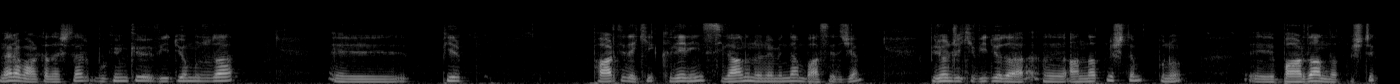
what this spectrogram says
Merhaba arkadaşlar. Bugünkü videomuzda eee, bir partideki clear'in silahının öneminden bahsedeceğim. Bir önceki videoda eee, anlatmıştım bunu. Eee barda anlatmıştık.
